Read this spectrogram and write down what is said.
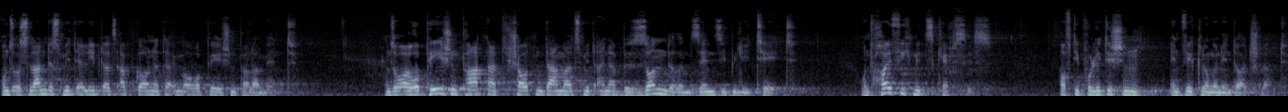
unseres Landes miterlebt als Abgeordneter im Europäischen Parlament. Unsere europäischen Partner schauten damals mit einer besonderen Sensibilität und häufig mit Skepsis auf die politischen Entwicklungen in Deutschland.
